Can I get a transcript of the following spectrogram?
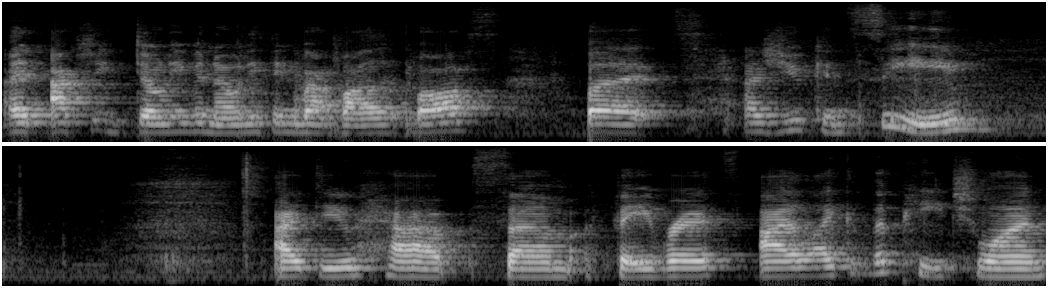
I actually don't even know anything about Violet Voss but as you can see, I do have some favorites. I like the peach one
